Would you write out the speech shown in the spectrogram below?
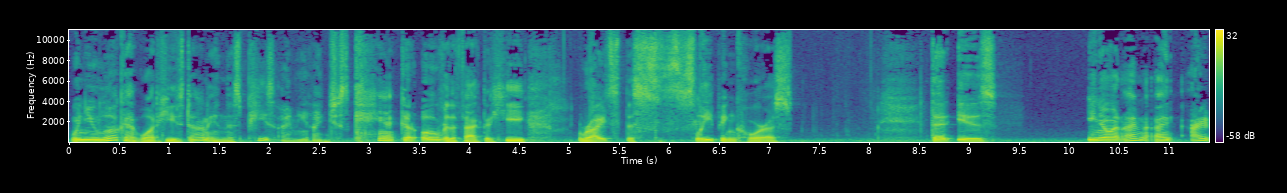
When you look at what he's done in this piece, I mean, I just can't get over the fact that he writes this sleeping chorus that is, you know, and I'm, I, I,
